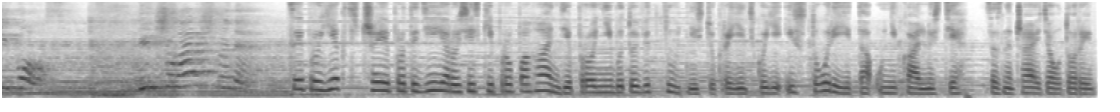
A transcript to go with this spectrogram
мій голос? Відчуваєш мене? Цей проєкт ще й протидія російській пропаганді про нібито відсутність української історії та унікальності, зазначають автори.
